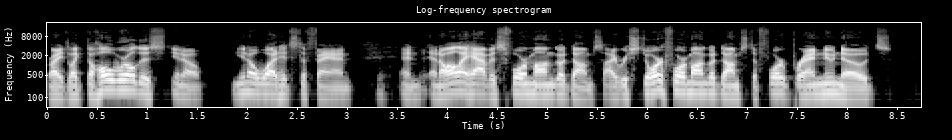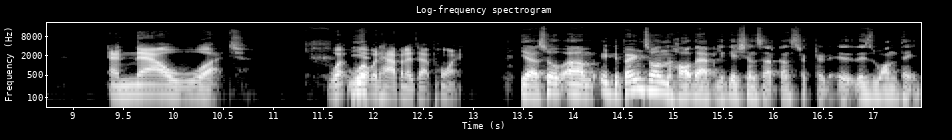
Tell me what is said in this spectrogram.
right? Like the whole world is, you know, you know what hits the fan and and all i have is four mongo dumps i restore four mongo dumps to four brand new nodes and now what what Yeah. what would happen at that point Yeah, so um, it depends on how the applications are constructed. Is one thing.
